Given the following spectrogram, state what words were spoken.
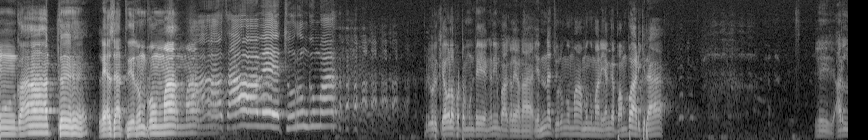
பூங்காத்து லேசா திரும்புமா ஒரு கேவலப்பட்ட முண்டையை எங்கனையும் பார்க்கலையாடா? என்ன சுருங்குமா அமுங்குமான்னு எங்க பம்பா அடிக்கிறா? ஏய் அருள்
